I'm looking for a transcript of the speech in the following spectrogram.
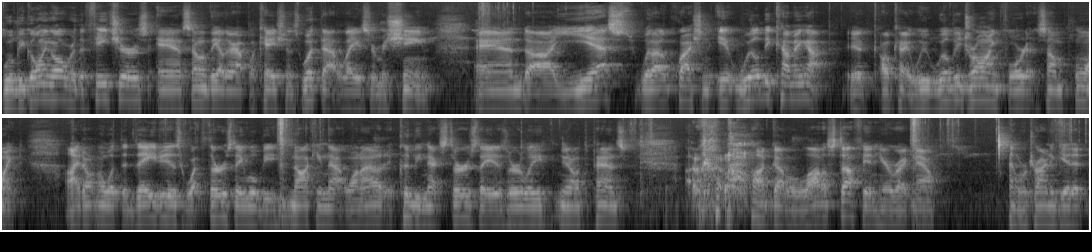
we'll be going over the features and some of the other applications with that laser machine. And uh, yes, without question, it will be coming up. It, okay, we will be drawing for it at some point. I don't know what the date is, what Thursday we'll be knocking that one out. It could be next Thursday as early, you know, it depends. I've got, I've got a lot of stuff in here right now and we're trying to get it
